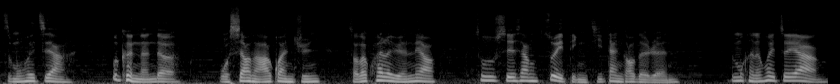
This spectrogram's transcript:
怎么会这样？不可能的！我是要拿到冠军，找到快乐原料，做出世界上最顶级蛋糕的人。怎么可能会这样？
